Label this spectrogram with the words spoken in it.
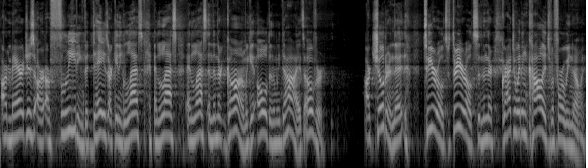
our marriages are, are fleeting. The days are getting less and less and less, and then they're gone. We get old and then we die. It's over. Our children, that two year olds, three year olds, and then they're graduating college before we know it.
